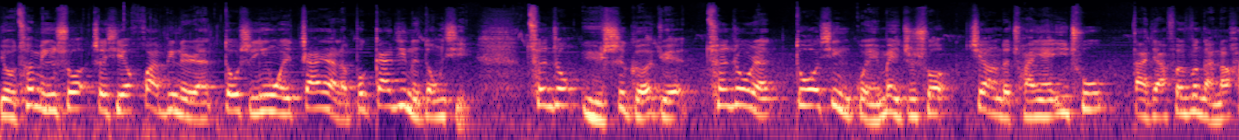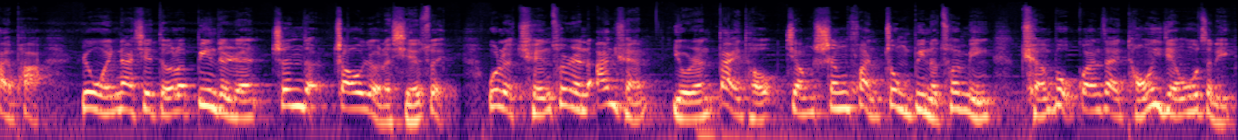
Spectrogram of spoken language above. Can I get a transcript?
有村民说，这些患病的人都是因为沾染了不干净的东西。村中与世隔绝，村中人多信鬼魅之说。这样的传言一出，大家纷纷感到害怕，认为那些得了病的人真的招惹了邪祟。为了全村人的安全，有人带头将身患重病的村民全部关在同一间屋屋子里，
